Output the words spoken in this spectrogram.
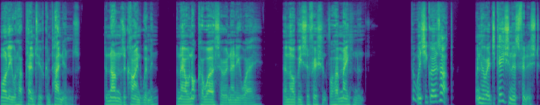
Molly will have plenty of companions. The nuns are kind women, and they will not coerce her in any way, and they'll be sufficient for her maintenance. But when she grows up, when her education is finished,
